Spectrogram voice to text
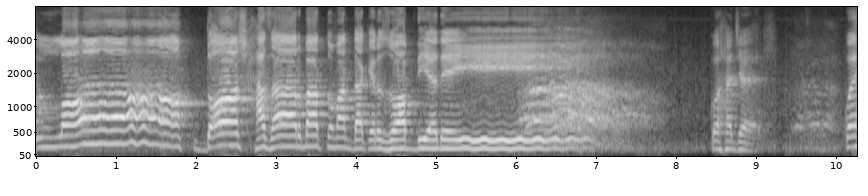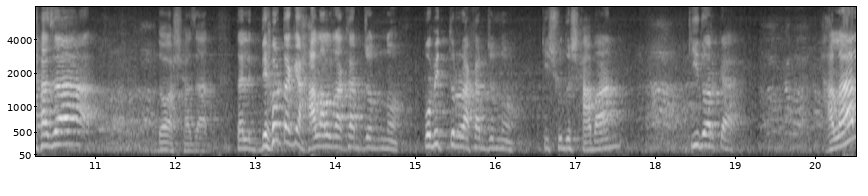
আল্লাহ দশ হাজার বার তোমার ডাকের জবাব দিয়ে দেই। কয় হাজার কয় হাজার দশ হাজার তাহলে দেহটাকে হালাল রাখার জন্য, পবিত্র রাখার জন্য কি শুধু সাবান? কি দরকার? হালাল?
